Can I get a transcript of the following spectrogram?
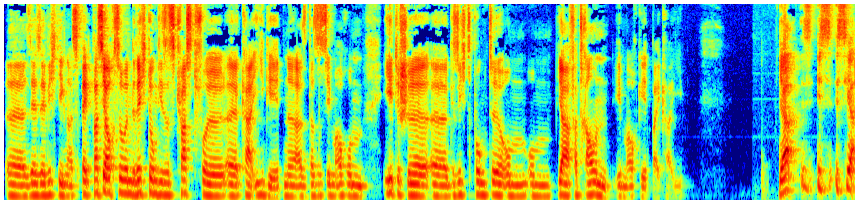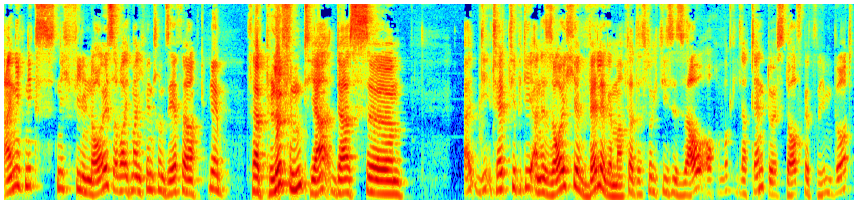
äh, sehr, sehr wichtigen Aspekt, was ja auch so in Richtung dieses Trustful äh, KI geht. Ne? Also dass es eben auch um ethische äh, Gesichtspunkte, um, um ja, Vertrauen eben auch geht bei KI. Ja, ist, ist, ist hier eigentlich nichts, nicht viel Neues, aber ich meine, ich bin schon sehr ver, nee verblüffend, ja, dass äh, die ChatGPT eine solche Welle gemacht hat, dass wirklich diese Sau auch wirklich latent durchs Dorf getrieben wird.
